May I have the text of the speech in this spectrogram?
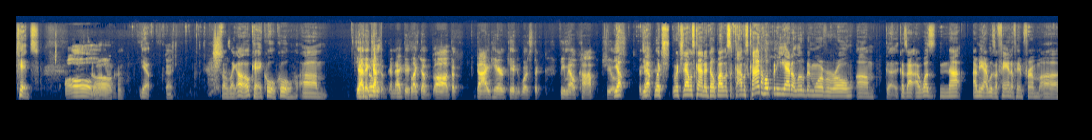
kids. Oh, Oh, okay. Yep. Okay. So I was like, oh, okay, cool, cool. Um, Yeah, they kept them connected. Like the uh the dyed hair kid was the female cop. She was Yep, Yep, which which that was kind of dope. I was I was kind of hoping he had a little bit more of a role, um, because I, I was not. I mean, I was a fan of him from uh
